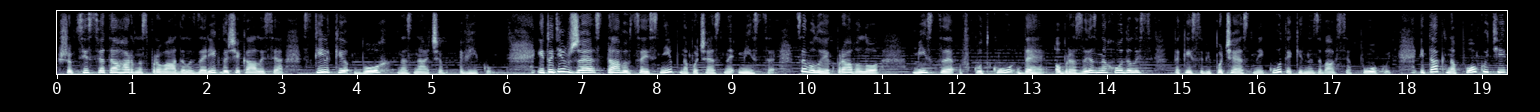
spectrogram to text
щоб ці свята гарно спровадили, за рік дочекалися, скільки Бог назначив віку. І тоді вже ставив цей сніп на почесне місце. Це було, як правило, місце в кутку, де образи знаходились, такий собі почесний кут, який називався покуть. І так на покуті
